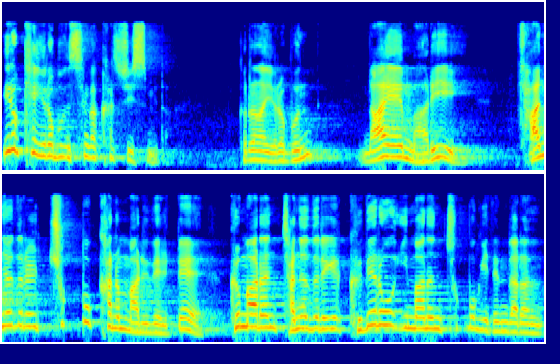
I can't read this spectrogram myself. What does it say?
이렇게 여러분 생각할 수 있습니다. 그러나 여러분, 나의 말이 자녀들을 축복하는 말이 될 때 그 말은 자녀들에게 그대로 임하는 축복이 된다는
